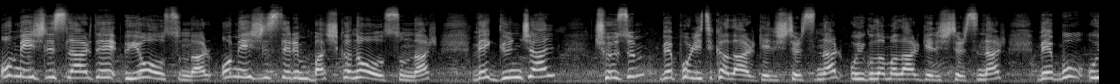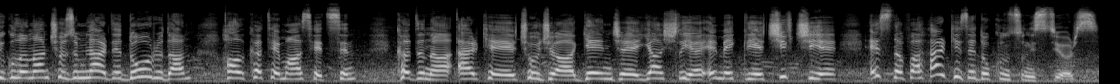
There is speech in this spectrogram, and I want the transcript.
O meclislerde üye olsunlar, o meclislerin başkanı olsunlar ve güncel çözüm ve politikalar geliştirsinler, uygulamalar geliştirsinler ve bu uygulanan çözümler de doğrudan halka temas etsin. Kadına, erkeğe, çocuğa, gence, yaşlıya, emekliye, çiftçiye, esnafa herkese dokunsun istiyoruz.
